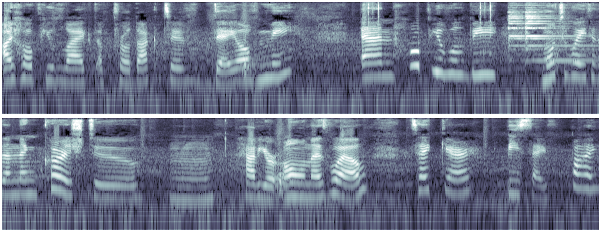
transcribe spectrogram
I hope you liked a productive day of me and hope you will be motivated and encouraged to mm, have your own as well. Take care, be safe, bye.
